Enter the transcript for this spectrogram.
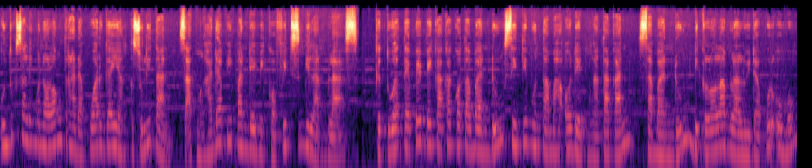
untuk saling menolong terhadap warga yang kesulitan saat menghadapi pandemi COVID-19. Ketua TPPKK Kota Bandung, Siti Muntamah Oded mengatakan, Sabandung dikelola melalui dapur umum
